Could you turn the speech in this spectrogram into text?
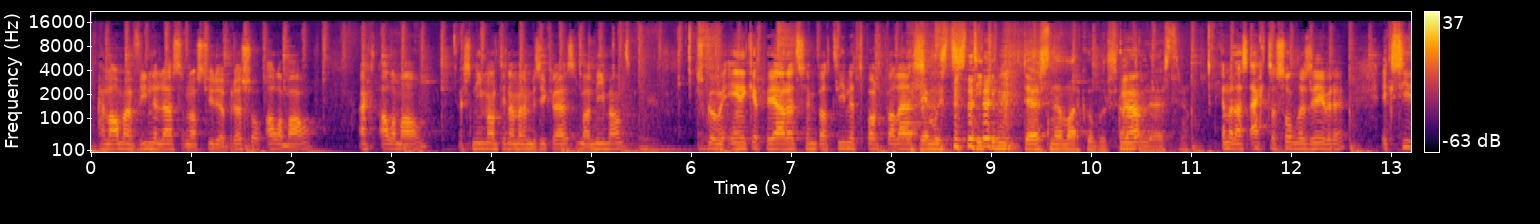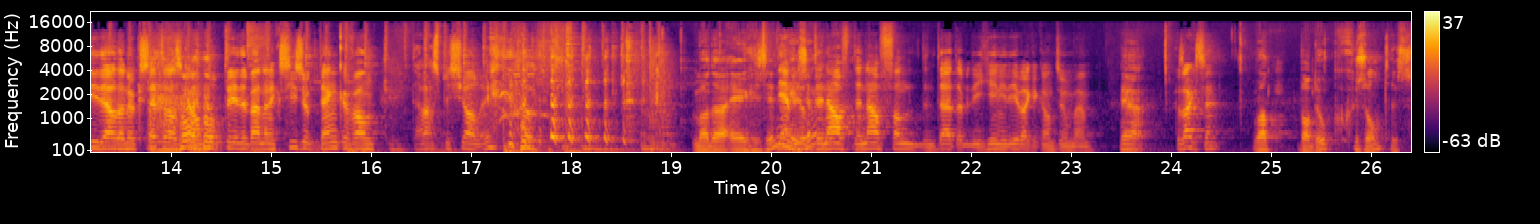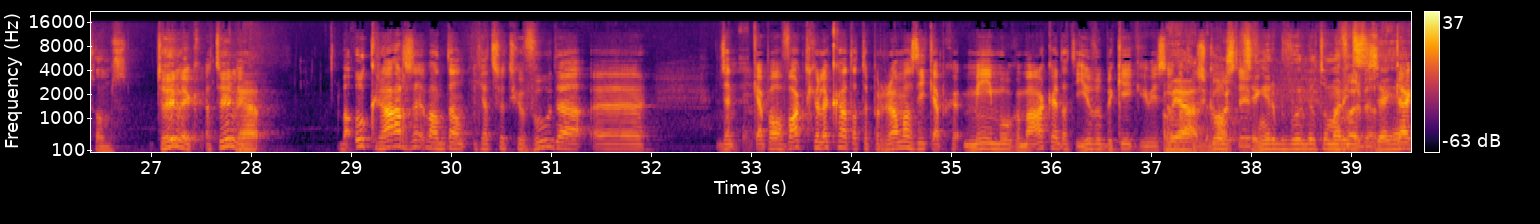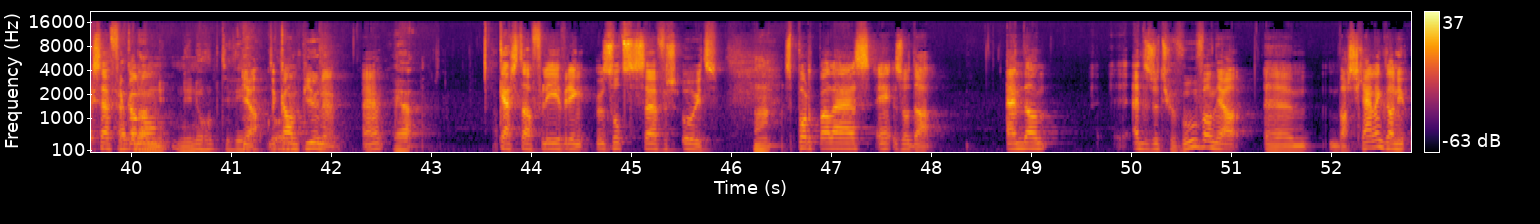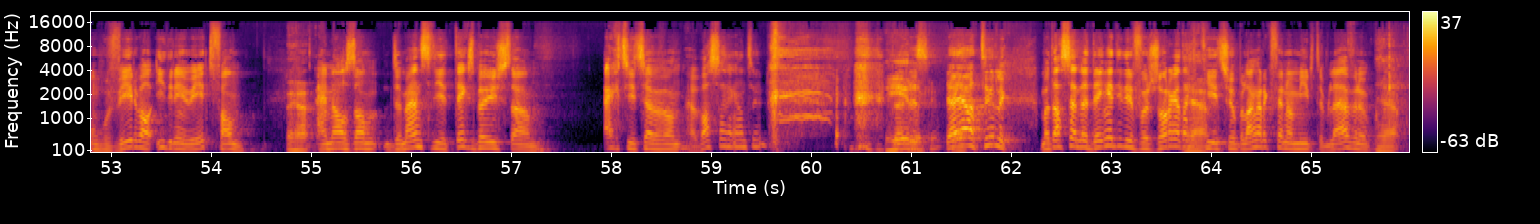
En al mijn vrienden luisteren naar Studio Brussel. Allemaal. Echt allemaal. Er is niemand die naar mijn muziek luistert, maar niemand. Ze komen één keer per jaar uit sympathie in het Sportpaleis. Jij moest stiekem thuis naar Marco Borsato Ja. luisteren. Ja, maar dat is echt zo zonder zeven. Hè. Ik zie die daar dan ook zitten als ik aan het optreden ben. En ik zie ze ook denken van... Dat was speciaal, hè. Maar dat eigen zin is, hè? de helft, de helft van de tijd hebben die geen idee wat ik aan het doen ben. Ja. Gezegd, hè. Wat, wat ook gezond is soms. Tuurlijk, natuurlijk. Ja. Maar ook raar, hè, want dan je hebt zo het gevoel dat... eh, zijn, ik heb al vaak het geluk gehad dat de programma's die ik heb mee mogen maken, dat die heel veel bekeken geweest Oh zijn. ja, dat de. Singer bijvoorbeeld, om maar iets te zeggen. Kijk eens even, kan al- nu, nu nog op tv Ja, de kampioenen. Hè. Ja. Kerstaflevering, zotste cijfers ooit. Hm. Sportpaleis, hè, zo dat. En dan en dus het gevoel van, ja, ehm, waarschijnlijk dat nu ongeveer wel iedereen weet van. Ja. En als dan de mensen die het tekst bij u staan echt zoiets hebben van, "Eh, wat zijn aan het doen? Heerlijk. Is- ja, ja, tuurlijk. Maar dat zijn de dingen die ervoor zorgen dat Ja. ik het zo belangrijk vind om hier te blijven ook. Ja.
